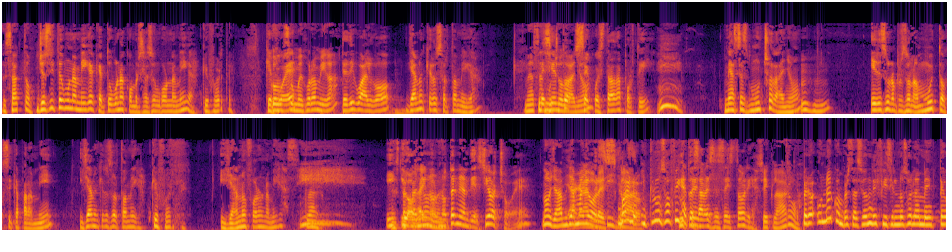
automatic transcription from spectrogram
exacto. Yo sí tengo una amiga que tuvo una conversación con una amiga. Qué fuerte. Que ¿Con fue, su mejor amiga? Te digo algo, ya no quiero ser tu amiga. ¿Me Me haces mucho siento daño? secuestrada por ti. Me haces mucho daño. Eres una persona muy tóxica para mí y ya no quiero ser tu amiga. Qué fuerte. Y ya no fueron amigas. Claro. Y, y, o sea, y cañón, no, ¿eh? no tenían 18, ¿eh? No, ya, ya, mayores. claro. Bueno, incluso Tú fíjate. te sabes esa historia. Sí, claro. Pero una conversación difícil no solamente,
